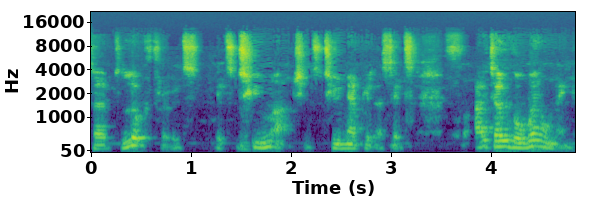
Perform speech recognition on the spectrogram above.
to, to look through. It's, it's too much, it's too nebulous, it's, it's overwhelming.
